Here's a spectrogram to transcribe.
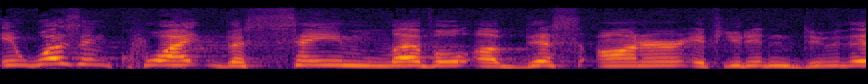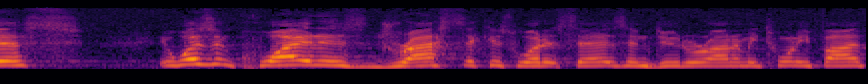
it wasn't quite the same level of dishonor if you didn't do this. It wasn't quite as drastic as what it says in Deuteronomy 25.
